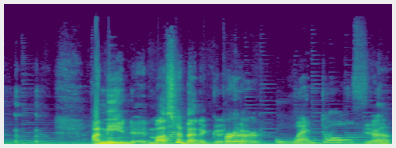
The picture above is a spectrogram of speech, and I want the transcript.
I mean, it must have been a good cook. For cook. lentils? Yeah.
